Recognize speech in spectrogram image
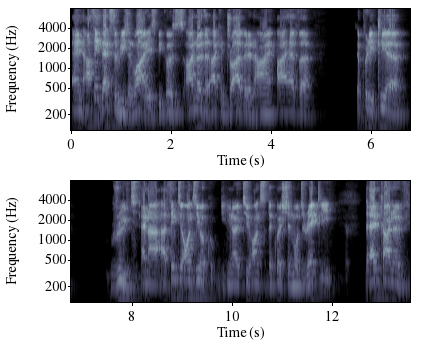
and I think that's the reason why is because I know that I can drive it and I I have a a pretty clear route, and I, I think to answer your you know to answer the question more directly, that kind of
